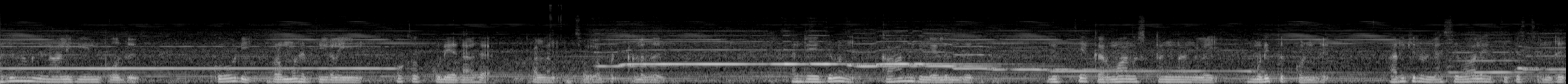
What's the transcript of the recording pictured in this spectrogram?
பதினான்கு நாளிகையின் போது கோடி பிரம்மஹத்திகளையும் போக்கக்கூடியதாக பலன் சொல்லப்பட்டுள்ளது. அன்றைய தினம் காலையில் எழுந்து நித்திய கர்மானுஷ்டங்களை முடித்துக்கொண்டு அருகிலுள்ள சிவாலயத்துக்கு சென்று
